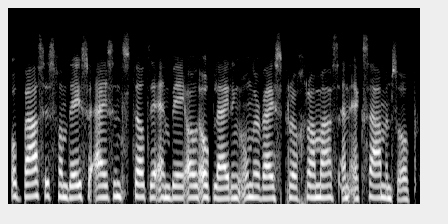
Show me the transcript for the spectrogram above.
Op basis van deze eisen stelt de MBO-opleiding onderwijsprogramma's en examens op.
